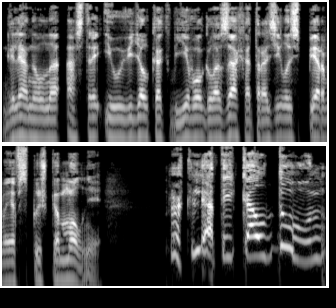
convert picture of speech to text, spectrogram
глянул на Астра и увидел, как в его глазах отразилась первая вспышка молнии. «Проклятый колдун!»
